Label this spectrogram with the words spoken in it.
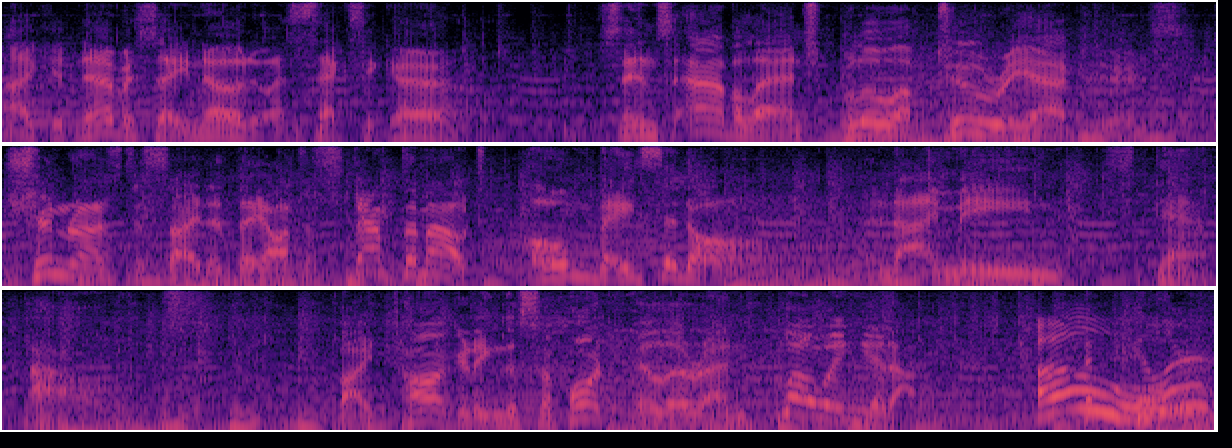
I could never say no to a sexy girl. Since Avalanche blew up two reactors, Shinra's decided they ought to stamp them out, home base and all. And I mean stamp out. By targeting the support pillar and blowing it up. oh, The pillar?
